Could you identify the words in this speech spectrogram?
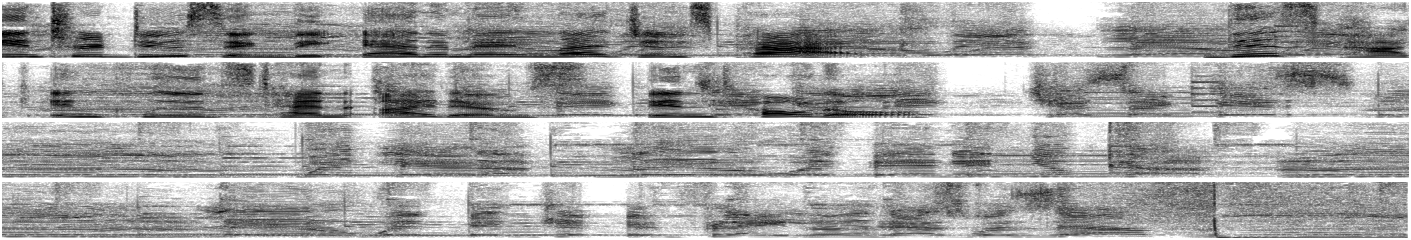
Introducing the Anime Legends Pack. This pack includes 10 items in total. That's what's up.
